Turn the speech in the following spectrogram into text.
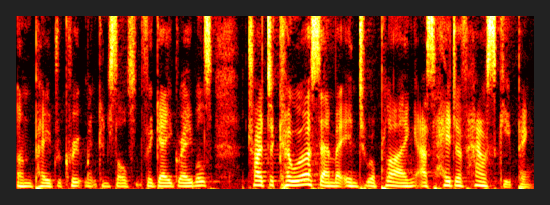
unpaid recruitment consultant for Grey Gables, tried to coerce Emma into applying as head of housekeeping.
